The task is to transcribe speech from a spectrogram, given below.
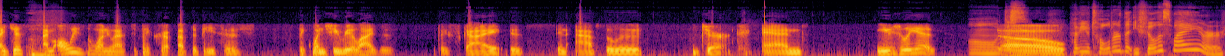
I just, I'm always the one who has to pick her up the pieces. Like, when she realizes this guy is an absolute jerk. And usually is. Oh, So, just, have you told her that you feel this way, or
